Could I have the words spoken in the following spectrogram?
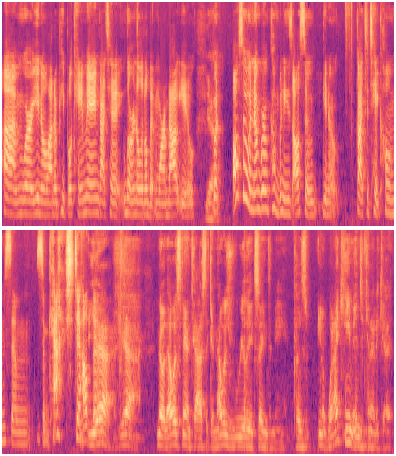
um, where, you know, a lot of people came in, got to learn a little bit more about you. Yeah. But also a number of companies also, you know, got to take home some some cash to help them. Yeah, yeah. No, that was fantastic, and that was really exciting to me because you know when I came into Connecticut,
